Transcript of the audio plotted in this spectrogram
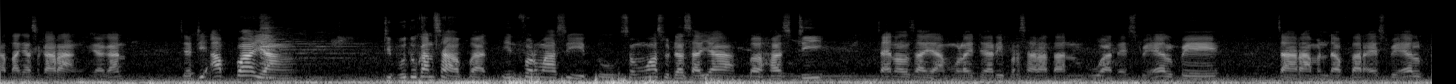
katanya sekarang ya kan? Jadi apa yang dibutuhkan sahabat? Informasi itu semua sudah saya bahas di channel saya mulai dari persyaratan buat SPLP cara mendaftar SPLP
